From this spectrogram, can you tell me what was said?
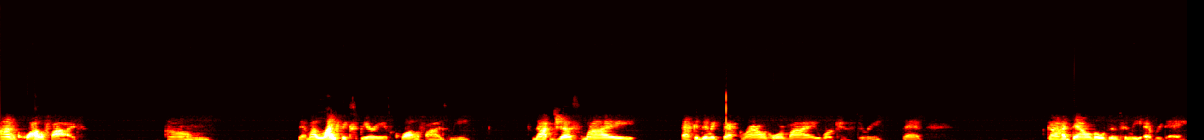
I'm qualified. Um, that my life experience qualifies me, not just my academic background or my work history, that God downloads into me every day,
